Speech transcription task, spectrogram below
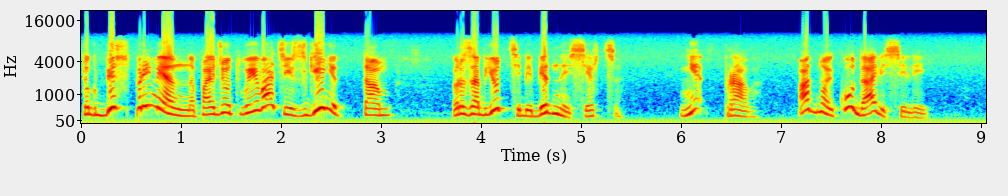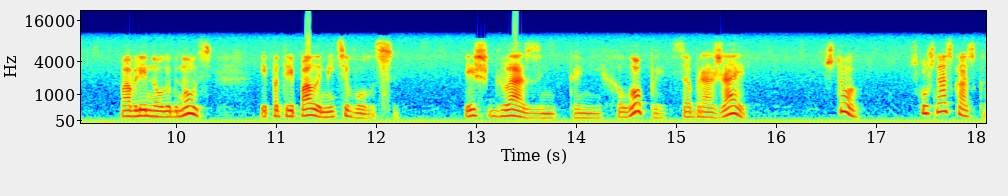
так беспременно пойдет воевать и сгинет там, разобьет тебе бедное сердце. Нет, право, одной куда веселей. Павлина улыбнулась и потрепала Мите волосы. Ишь, глазоньками хлопает, соображает. Что, скучная сказка?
